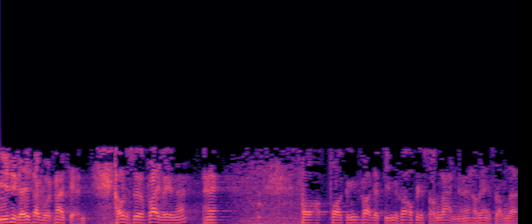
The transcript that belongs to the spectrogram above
มีที่ไหนสร้างโบสถ์ห้าแสนเขาเซอร์ไพรส์เลยนะฮะพอพอถึงข้อจะจริงเขาเอาไปสองล้านนะเขาไปให้สองล้าน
